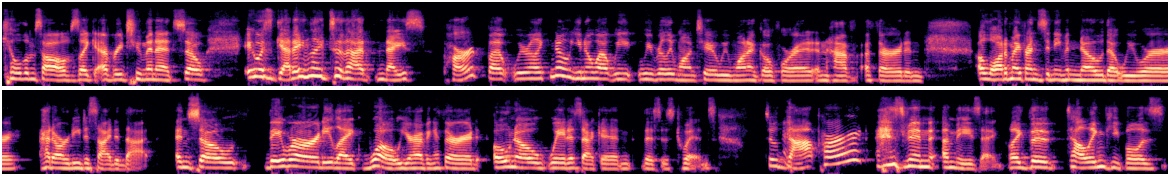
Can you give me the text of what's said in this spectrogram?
kill themselves like every two minutes. So it was getting like to that nice part but we were like no you know what? We we really want to. We want to go for it and have a third. And a lot of my friends didn't even know that we were had already decided that. And so they were already like whoa you're having a third. Oh no wait a second. This is twins so that part has been amazing. Like the telling people is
